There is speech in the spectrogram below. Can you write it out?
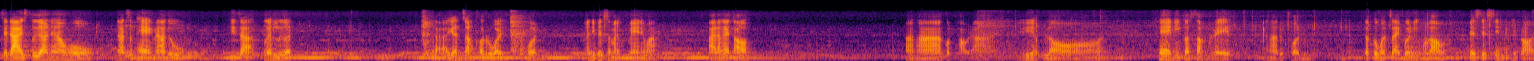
เสียดายเสื้อเนี่ยโอ้โห น่าจะแพงน่าดู ที่จะเปื้อนเลือดแต่ยันจังเขารวยทุกคน อันนี้เป็นสมัยคุณแม่นี่หว่า ไปแล้วไงต่ออ่าฮะกดเผาได้ เรียบร้อยแค่นี้ก็สำเร็จนะฮะทุกคน แล้วตัวหัวใจเบอร์หนึ่งของเราได้เสร็จสิ้นไปเรียบร้อย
